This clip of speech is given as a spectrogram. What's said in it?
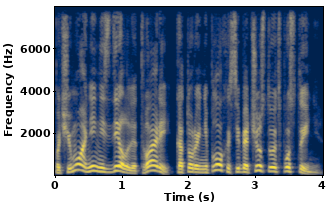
Почему они не сделали тварей, которые неплохо себя чувствуют в пустыне?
